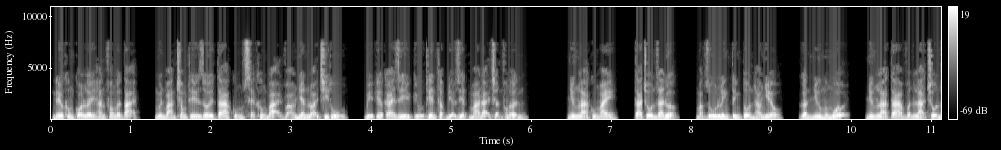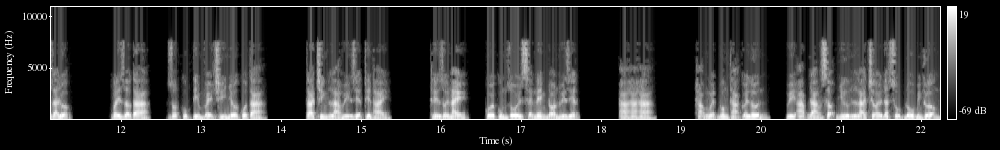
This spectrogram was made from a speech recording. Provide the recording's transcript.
Nếu không có lấy hắn phong ấn tại, nguyên bản trong thế giới ta cũng sẽ không bại vào nhân loại chi thủ, bị kia cái gì cựu thiên thập địa diệt ma đại trận phong ấn. Nhưng là cũng may, ta trốn ra được, mặc dù linh tính tổn hao nhiều, gần như mơ muội, nhưng là ta vẫn là trốn ra được. Bây giờ ta, rốt cục tìm về trí nhớ của ta. Ta chính là hủy diệt thiên hai. Thế giới này, cuối cùng rồi sẽ nên đón hủy diệt. A ha ha. Hạ nguyệt buông thả cười lớn, uy áp đáng sợ như là trời đất sụp đổ bình thường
